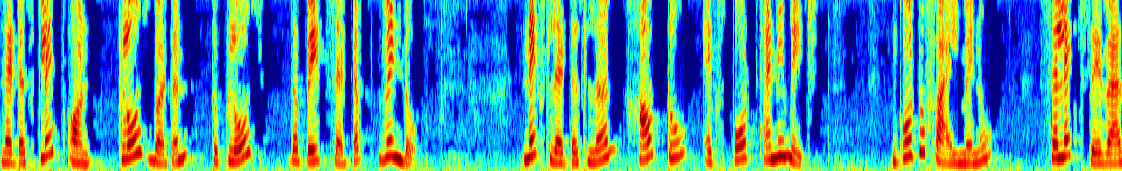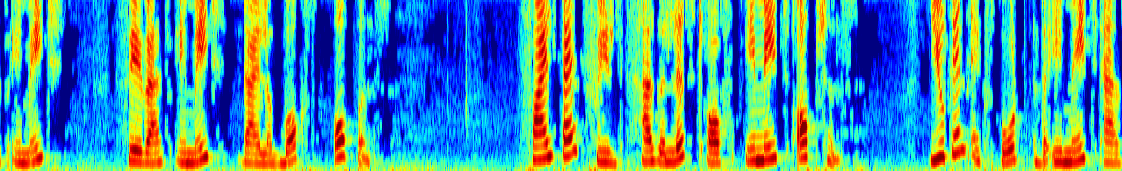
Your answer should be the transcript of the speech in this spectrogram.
Let us click on Close button to close the page setup window. Next, let us learn how to export an image. Go to File menu, select Save as Image. Save as Image dialog box opens. File type field has a list of image options. You can export the image as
